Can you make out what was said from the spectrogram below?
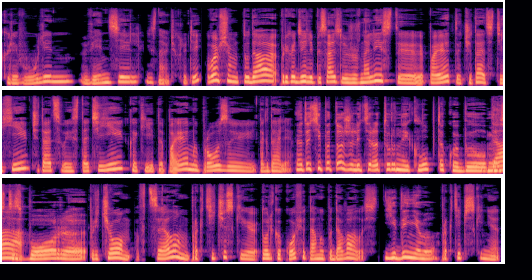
Кривулин, Вензель, не знаю этих людей. В общем, туда приходили писатели, журналисты, поэты читать стихи, читать свои статьи, какие-то поэмы, прозы и так далее. Ну, это типа тоже литературный клуб такой был, да. место сбора. Причем в целом практически только кофе там и подавалось. Еды не было? Практически нет.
